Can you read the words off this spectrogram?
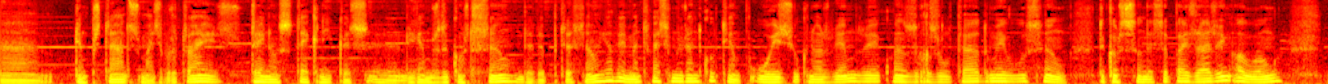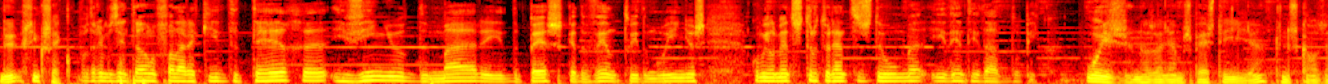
há tempestades mais brutais, treinam-se técnicas, eh, digamos, de construção, de adaptação e, obviamente, vai-se melhorando com o tempo. Hoje, o que nós vemos é quase o resultado de uma evolução de construção dessa paisagem ao longo de cinco séculos. Poderemos, então, falar aqui de terra e vinho, de mar e de pesca, de vento e de moinhos, como elementos estruturantes de uma identidade do Pico. Hoje, nós olhamos para esta ilha, que nos causa,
